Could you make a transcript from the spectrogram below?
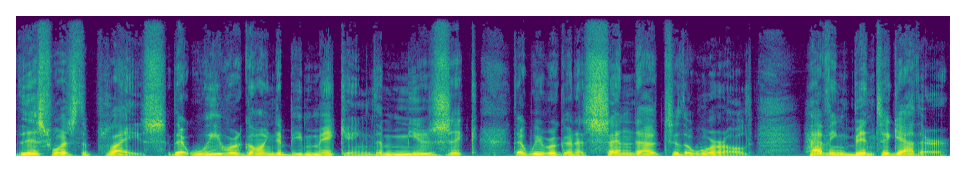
This was the place that we were going to be making the music that we were going to send out to the world, having been together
